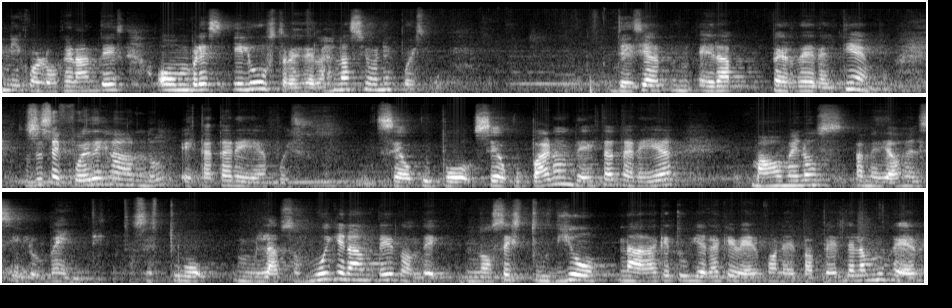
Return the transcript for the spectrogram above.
ni con los grandes hombres ilustres de las naciones, pues decía, era perder el tiempo. Entonces se fue dejando esta tarea, pues se, ocupó, se ocuparon de esta tarea más o menos a mediados del siglo XX. Entonces tuvo un lapso muy grande donde no se estudió nada que tuviera que ver con el papel de la mujer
